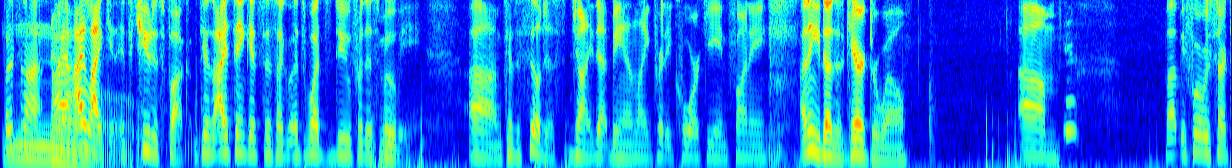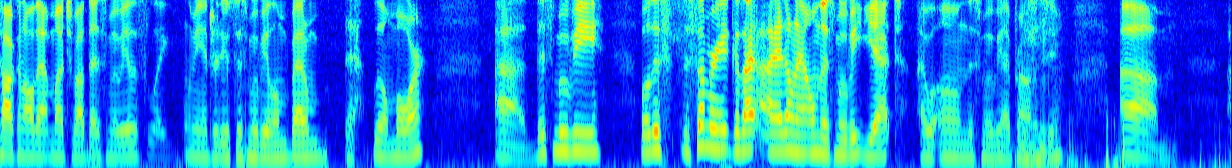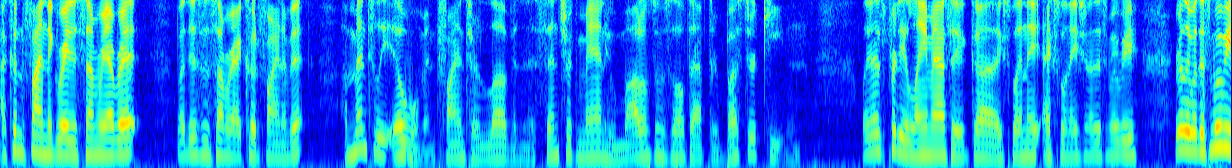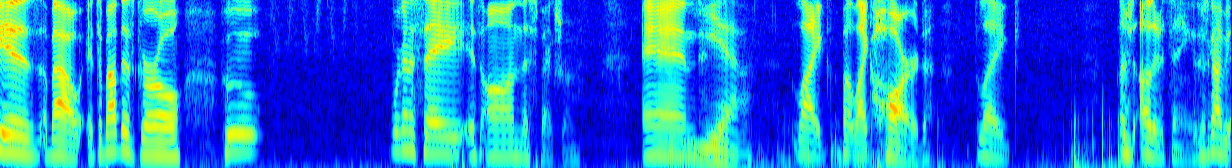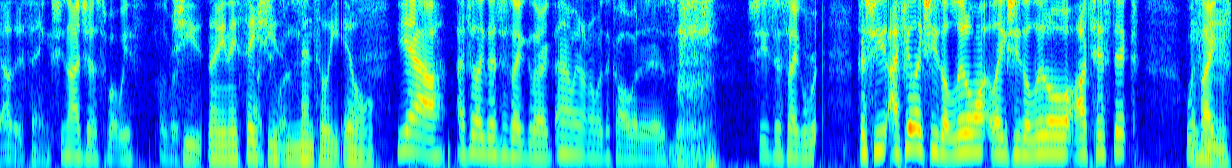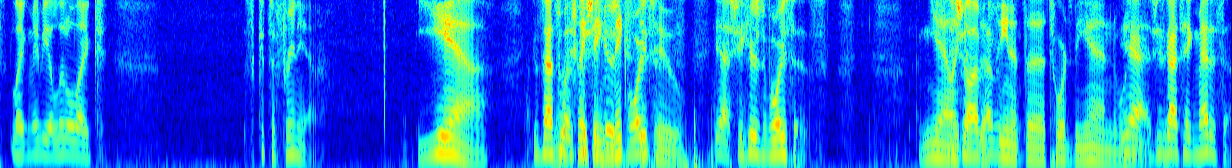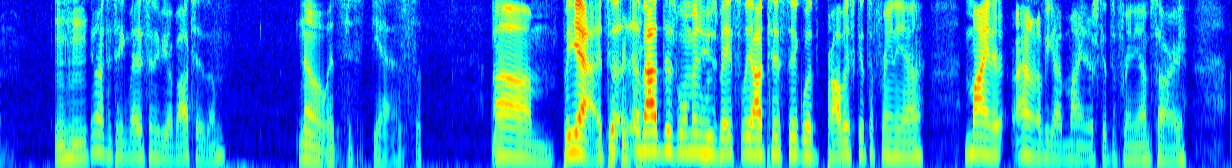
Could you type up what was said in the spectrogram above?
But it's not. I, I like it. It's cute as fuck because I think it's just like it's what's due for this movie. Um, because it's still just Johnny Depp being like pretty quirky and funny. I think he does his character well. Um, Yeah. but before we start talking all that much about this movie, let's like let me introduce this movie a little bit, um, a little more. Uh, this movie, well, this the summary because I I don't own this movie yet. I will own this movie. I promise you. Um, I couldn't find the greatest summary of it, but this is a summary I could find of it. A mentally ill woman finds her love in an eccentric man who models himself after Buster Keaton. Like that's pretty lame ass uh, explain- explanation of this movie. Really, what this movie is about? It's about this girl who we're gonna say is on the spectrum, and yeah. like but like hard like there's other things there's got to be other things she's not just what we th- She. I mean, they say she she's was. mentally ill. yeah i feel like that's just like like oh we don't know what to call what it is she's just like because she i feel like she's a little like she's a little autistic with like Mhm. s- like maybe a little like schizophrenia Yeah. because that's what 'cause like she they hears mixed the two. yeah she hears voices Yeah, And like the, the scene at the towards the end. When, yeah she's got to take medicine Mm-hmm. You don't have to take medicine if you have autism. No, it's just yeah. It's a. Yeah. Um, but yeah, It's it's, a- different about this woman who's basically autistic with probably schizophrenia, minor. I don't know if you got minor schizophrenia. I'm sorry,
